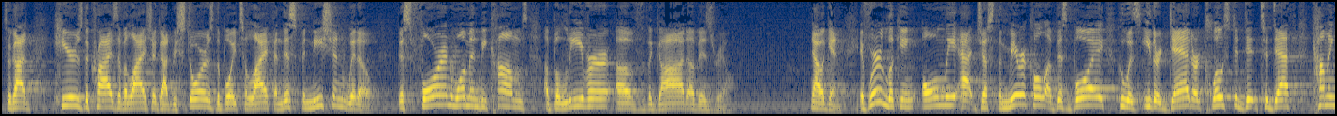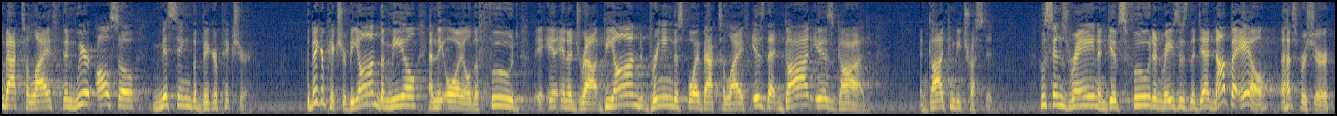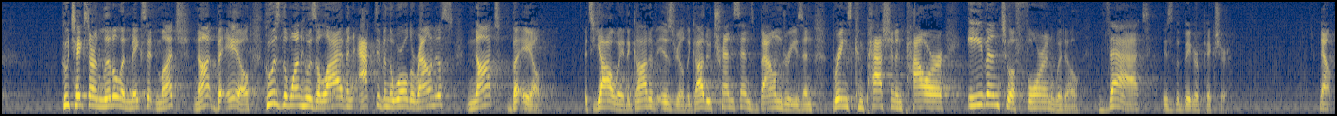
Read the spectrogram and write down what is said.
So God hears the cries of Elijah, God restores the boy to life, and this Phoenician widow, this foreign woman, becomes a believer of the God of Israel. Now, again, if we're looking only at just the miracle of this boy who was either dead or close to, de- to death coming back to life, then we're also missing the bigger picture. The bigger picture, beyond the meal and the oil, the food in a drought, beyond bringing this boy back to life, is that God is God, and God can be trusted. Who sends rain and gives food and raises the dead? Not Baal, that's for sure. Who takes our little and makes it much? Not Baal. Who is the one who is alive and active in the world around us? Not Baal. It's Yahweh, the God of Israel, the God who transcends boundaries and brings compassion and power even to a foreign widow. That is the bigger picture. Now,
